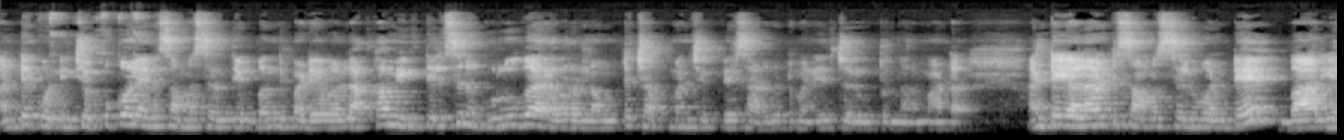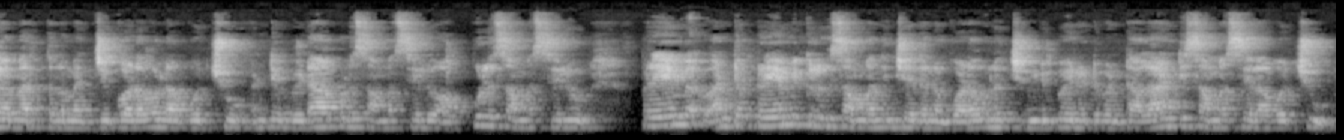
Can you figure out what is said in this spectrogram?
అంటే కొన్ని చెప్పుకోలేని సమస్యలతో ఇబ్బంది పడేవాళ్ళు అక్క మీకు తెలిసిన గురువు గారు ఎవరన్నా ఉంటే చెప్పమని చెప్పేసి అడగటం అనేది జరుగుతుంది అంటే ఎలాంటి సమస్యలు అంటే భార్యాభర్తల మధ్య గొడవలు అవ్వచ్చు అంటే విడాకుల సమస్యలు అప్పుల సమస్యలు ప్రేమ అంటే ప్రేమికులకు సంబంధించి ఏదైనా గొడవలు వచ్చి విడిపోయినటువంటి అలాంటి సమస్యలు అవ్వచ్చు.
